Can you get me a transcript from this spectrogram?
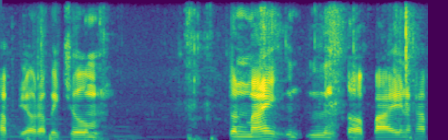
นะครับ เดี๋ยวเราไปชม ต้นไม้อื่นๆต่อไปนะครับ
